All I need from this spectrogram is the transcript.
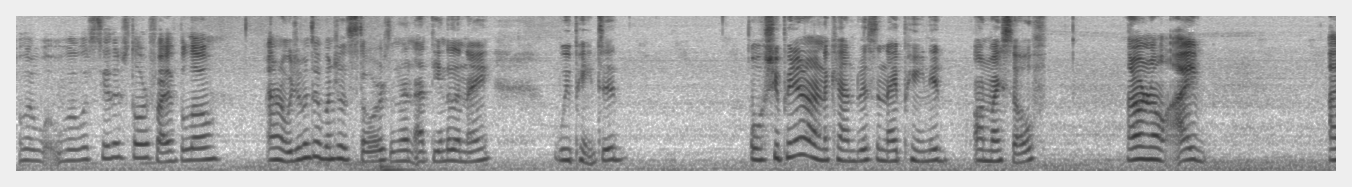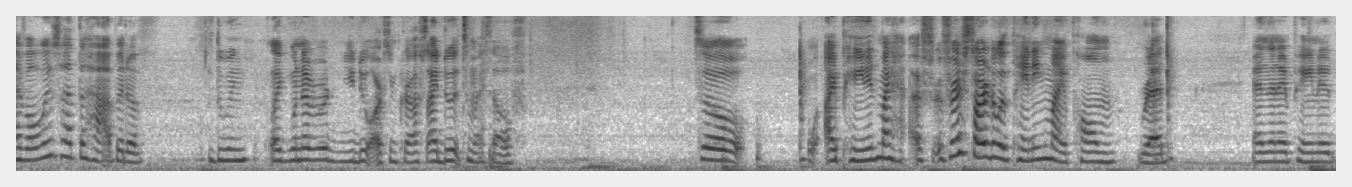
what, what what's the other store? Five Below. I don't know. We just went to a bunch of stores, and then at the end of the night, we painted. Well, she painted on a canvas, and I painted on myself. I don't know. I I've always had the habit of doing like whenever you do arts and crafts, I do it to myself. So I painted my I first started with painting my palm red, and then I painted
